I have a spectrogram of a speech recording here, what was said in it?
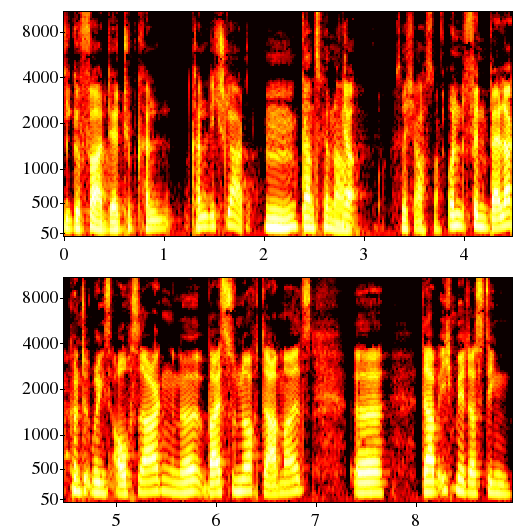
die Gefahr. Der Typ kann, kann dich schlagen. Mhm, ganz genau. Ja. Sehe ich auch so. Und Finn Bella könnte übrigens auch sagen, ne, weißt du noch, damals, äh, da habe ich mir das Ding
